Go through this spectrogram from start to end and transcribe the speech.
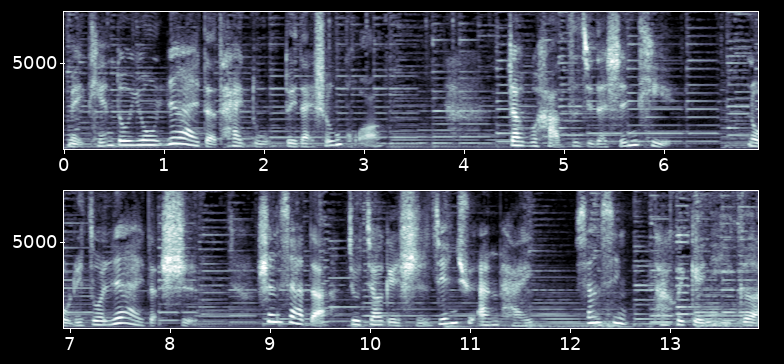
每天都用热爱的态度对待生活，照顾好自己的身体。努力做热爱的事，剩下的就交给时间去安排。相信他会给你一个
